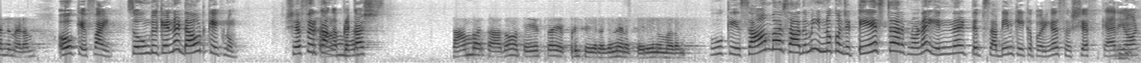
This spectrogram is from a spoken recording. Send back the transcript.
இருந்து மேடம். ஓகே ஃபைன் ஸோ உங்களுக்கு என்ன டவுட் கேட்கணும்? ஷெஃப் இருக்காங்க பிரகாஷ். சாம்பார் சாதம் டேஸ்டா எப்படி செய்யறதுன்னு எனக்கு தெரியணும் மேடம். ஓகே சாம்பார் சாதமே இன்னும் கொஞ்சம் டேஸ்டா இருக்கணும்னா என்ன டிப்ஸ் அப்படின்னு கேட்க போறீங்க? ஸோ ஷெஃப் கேரி ஆன்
